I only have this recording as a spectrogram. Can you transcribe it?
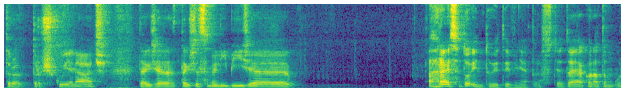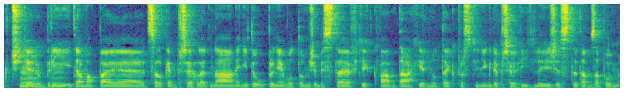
Tro, trošku jináč. Takže, takže se mi líbí, že a hraje se to intuitivně prostě, to je jako na tom určitě hmm. dobrý, hmm. ta mapa je celkem přehledná, není to úplně o tom, že byste v těch kvantách jednotek prostě někde přehlídli, že jste tam, zapom-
